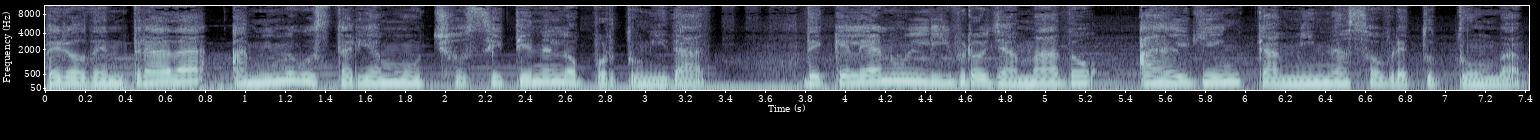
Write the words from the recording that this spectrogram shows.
pero de entrada a mí me gustaría mucho, si tienen la oportunidad, de que lean un libro llamado Alguien camina sobre tu tumba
